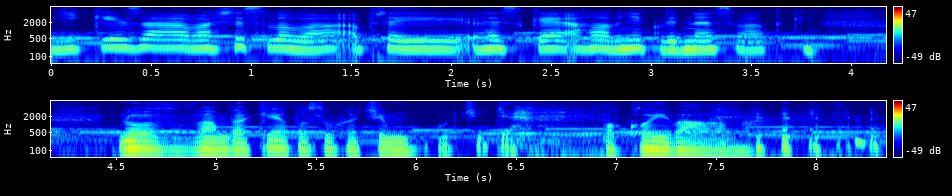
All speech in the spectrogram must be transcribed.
díky za vaše slova a přeji hezké a hlavně klidné svátky. No, vám taky a posluchačům určitě. Pokoj vám.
